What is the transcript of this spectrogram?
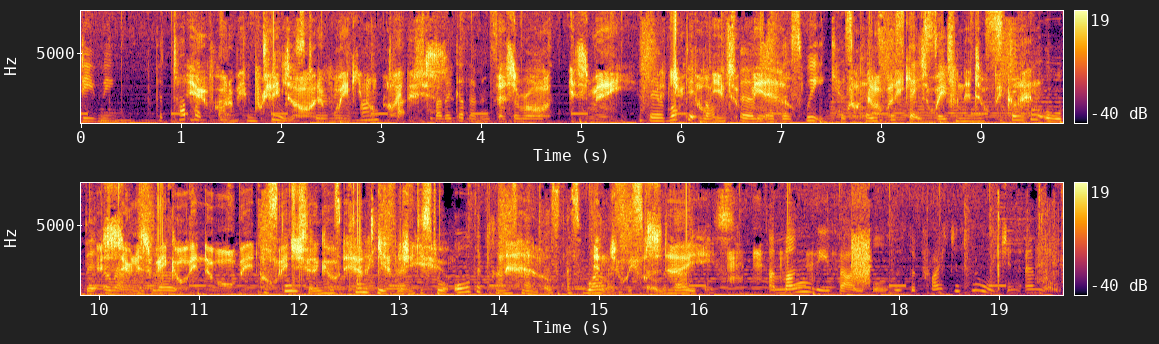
Good evening. The Topic You've gotta be pretty continues tired to of remain waking up like untouched this. by the governments of the world. right, it's me. Their rocket launch earlier this week has Well, placed the space station in a stable land. orbit As around the we globe. orbit, The I'll make sure to station has plenty of room to store all the plan's Now, members as well as the stolen stay. valuables. Among these valuables is the priceless Norwegian emerald,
